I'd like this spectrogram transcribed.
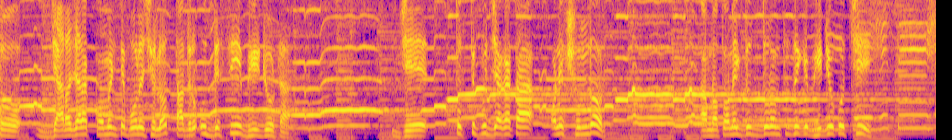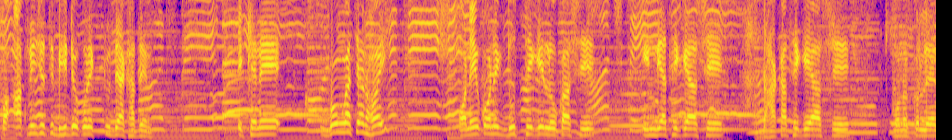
তো যারা যারা কমেন্টে বলেছিল তাদের উদ্দেশ্যে এই ভিডিওটা। যে তত্ত্বপুর জায়গাটা অনেক সুন্দর। আমরা তো অনেক দূর দূরান্ত থেকে ভিডিও করছি। তো আপনি যদি ভিডিও করে একটু দেখাতেন। এখানে গঙ্গা চান হয়। অনেক অনেক দূর থেকে লোক আসে। ইন্ডিয়া থেকে আসে, ঢাকা থেকে আসে, মনে করলেন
